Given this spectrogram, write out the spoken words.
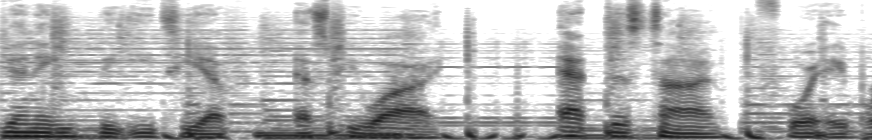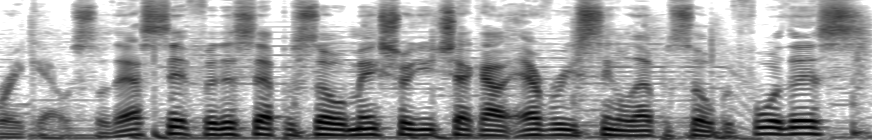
getting the ETF SPY at this time for a breakout. So that's it for this episode. Make sure you check out every single episode before this.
